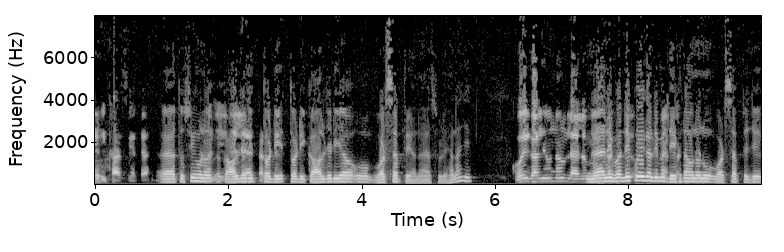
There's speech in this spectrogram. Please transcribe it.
ਇਹ ਵੀ ਖਾਸੀਅਤ ਹੈ ਤੁਸੀਂ ਹੁਣ ਕਾਲ ਜਿਹੜੀ। ਤੁਹਾਡੀ ਤੁਹਾਡੀ ਕਾਲ ਜਿਹੜੀ ਆ ਉਹ WhatsApp ਤੇ ਆ ਨਾ ਇਸ ਵੇਲੇ ਹੈ ਨਾ ਜੀ? ਕੋਈ ਗੱਲ ਨਹੀਂ ਉਹਨਾਂ ਨੂੰ ਲੈ ਲਓ ਮੈਂ ਨਹੀਂ ਨਹੀਂ ਕੋਈ ਗੱਲ ਨਹੀਂ ਮੈਂ ਦੇਖਦਾ ਉਹਨਾਂ ਨੂੰ WhatsApp ਤੇ ਜੇ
